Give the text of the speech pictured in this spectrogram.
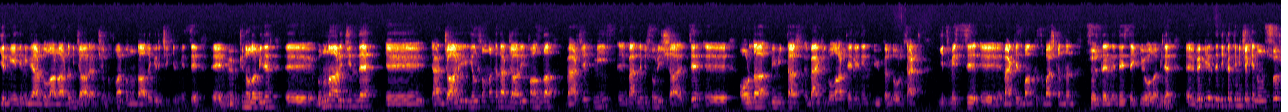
27 milyar dolarlarda bir cari açığımız var. Bunun daha da geri çekilmesi e, mümkün olabilir. E, bunun haricinde e, yani cari yıl sonuna kadar cari fazla verecek miyiz? E, bende bir soru işareti. E, orada bir miktar belki dolar TL'nin yukarı doğru sert gitmesi e, Merkez Bankası Başkanı'nın sözlerini destekliyor olabilir. E, ve bir de dikkatimi çeken unsur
